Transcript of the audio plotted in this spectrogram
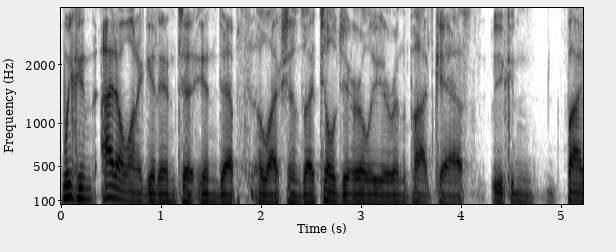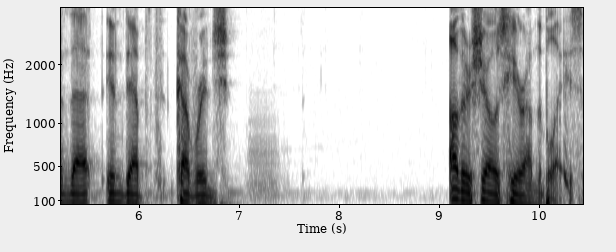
we can, I don't want to get into in depth elections. I told you earlier in the podcast, you can find that in depth coverage, other shows here on The Blaze.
